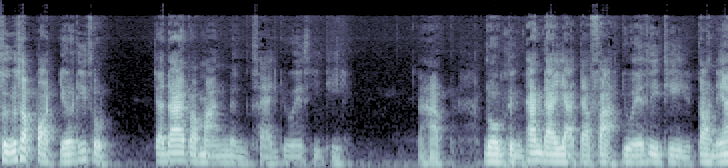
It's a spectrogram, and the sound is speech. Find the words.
ซื้อสปอตเยอะที่สุด จะได้ประมาณ 1 0 0 0 0แสน USDT นะครับ รวมถึงท่านใดอยากจะฝาก USDT ตอนนี้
